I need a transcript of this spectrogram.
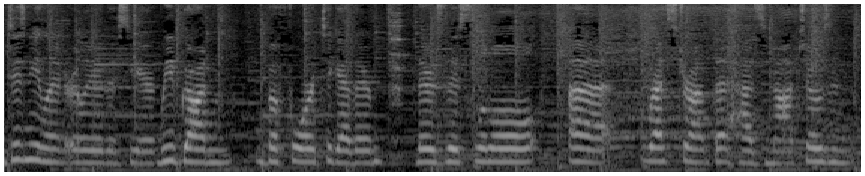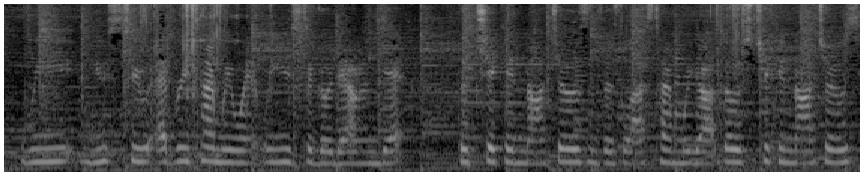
Disneyland earlier this year. We've gone before together. There's this little uh, restaurant that has nachos and we used to, every time we went, we used to go down and get the chicken nachos. And this last time we got those chicken nachos.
